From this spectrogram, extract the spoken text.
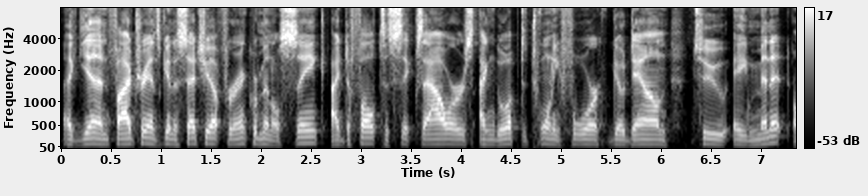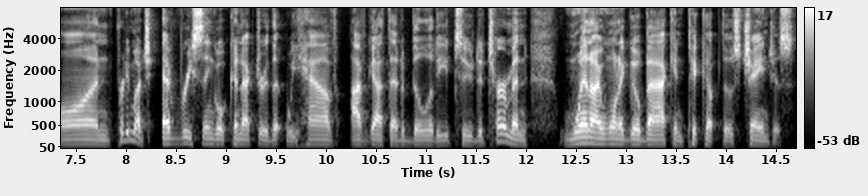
Again, Fivetran is going to set you up for incremental sync. I default to six hours. I can go up to 24, go down to a minute on pretty much every single connector that we have. I've got that ability to determine when I want to go back and pick up those changes.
